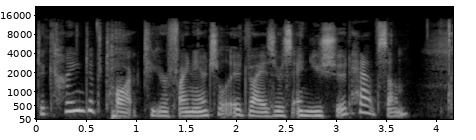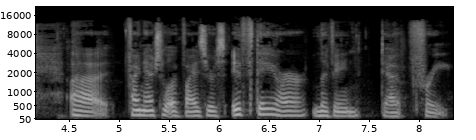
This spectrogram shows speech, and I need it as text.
to kind of talk to your financial advisors, and you should have some uh, financial advisors if they are living debt free.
